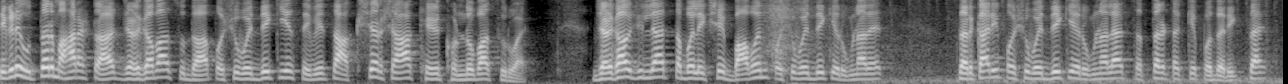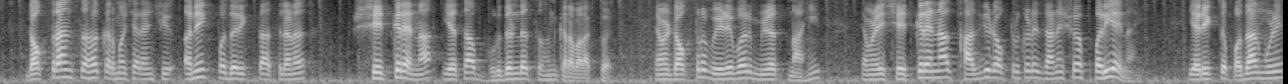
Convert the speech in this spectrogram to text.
तिकडे उत्तर महाराष्ट्रात जळगावात सुद्धा पशुवैद्यकीय सेवेचा अक्षरशः खेळ खंडोबा सुरू आहे. जळगाव जिल्ह्यात तब्बल एकशे बावन्न पशुवैद्यकीय रुग्णालय आहेत. सरकारी पशुवैद्यकीय रुग्णालयात सत्तर टक्के पदं रिक्त आहेत. डॉक्टरांसह कर्मचाऱ्यांची अनेक पदं रिक्त असल्यानं शेतकऱ्यांना याचा भुर्दंड सहन करावा लागतोय. त्यामुळे डॉक्टर वेळेवर मिळत नाहीत. त्यामुळे शेतकऱ्यांना खाजगी डॉक्टरकडे जाण्याशिवाय पर्याय नाही. या रिक्त पदांमुळे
